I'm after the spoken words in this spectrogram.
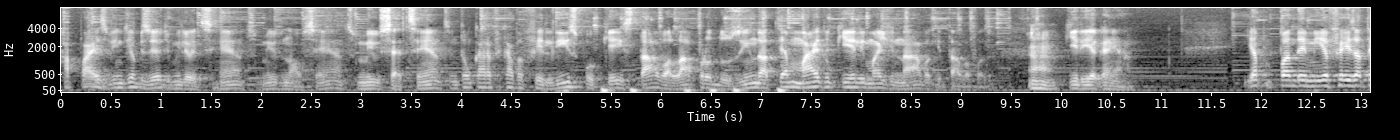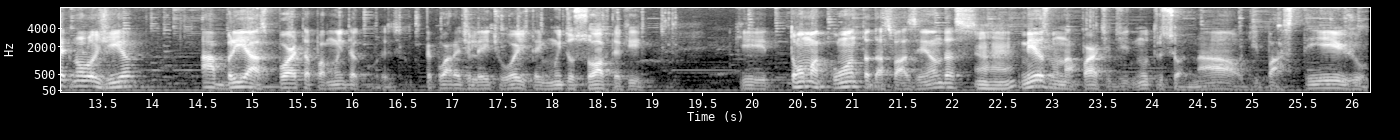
Rapaz, vendia bezerro de 1.800, 1.900, 1.700. Então o cara ficava feliz porque estava lá produzindo até mais do que ele imaginava que estava fazendo. Uhum. Queria ganhar. E a pandemia fez a tecnologia abrir as portas para muita coisa. A pecuária de leite hoje tem muito software que, que toma conta das fazendas, uhum. mesmo na parte de nutricional, de pastejo,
